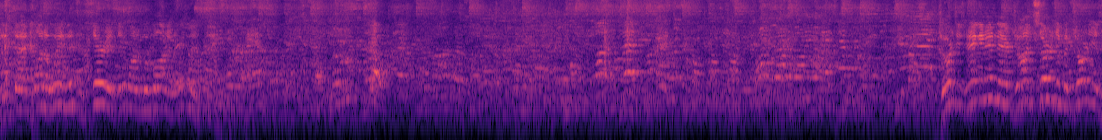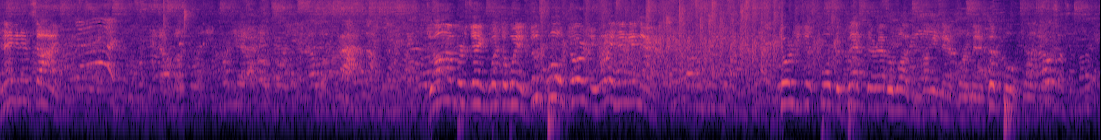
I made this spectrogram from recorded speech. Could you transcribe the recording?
These guys want to win. This is serious. They want to move on and win this thing. Georgi's hanging in there. John Surgeon, but Georgi is hanging inside. John Brzenk with the win. Good pull, Georgi. Way to hang in there. Georgi just pulled the best there ever was and hung in there for a minute. Good pull, Georgi.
